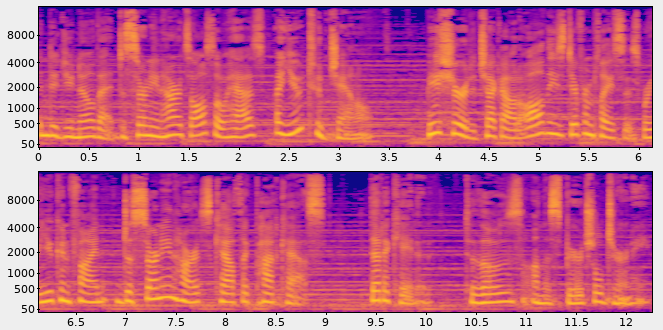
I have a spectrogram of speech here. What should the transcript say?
And did you know that Discerning Hearts also has a YouTube channel? Be sure to check out all these different places where you can find Discerning Hearts Catholic podcasts dedicated to those on the spiritual journey.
